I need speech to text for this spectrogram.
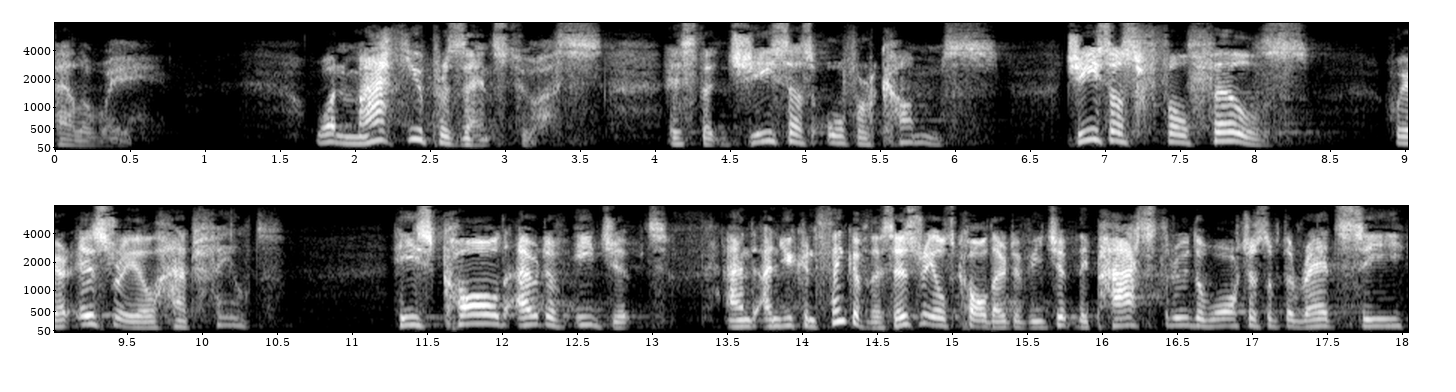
fell away. What Matthew presents to us is that Jesus overcomes. Jesus fulfills where Israel had failed. He's called out of Egypt. And, and you can think of this. Israel's called out of Egypt. They pass through the waters of the Red Sea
